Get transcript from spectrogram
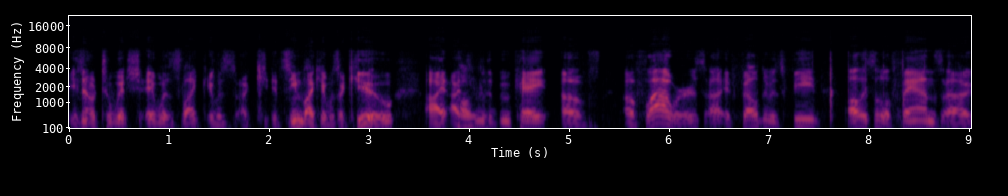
you know, to which it was like it was a, it seemed like it was a cue. I, I threw the bouquet of of flowers. Uh, it fell to his feet. All his little fans uh,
